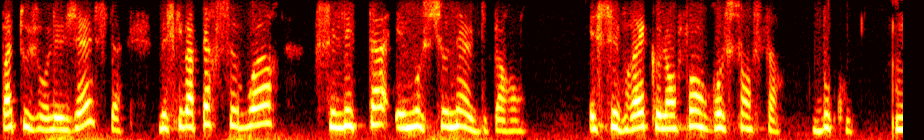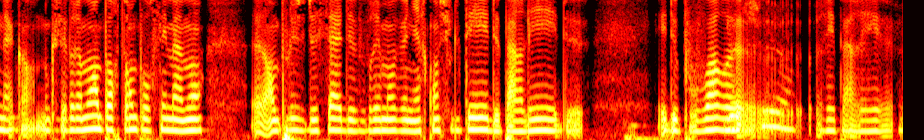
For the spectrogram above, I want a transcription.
pas toujours les gestes, mais ce qu'il va percevoir, c'est l'état émotionnel du parent. Et c'est vrai que l'enfant ressent ça, beaucoup. D'accord, donc c'est vraiment important pour ces mamans, euh, en plus de ça, de vraiment venir consulter, de parler et de, et de pouvoir euh, réparer euh,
